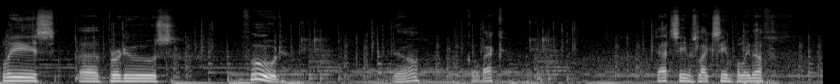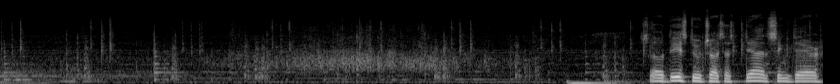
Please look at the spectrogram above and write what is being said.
please uh, produce food. No, go back. That seems like simple enough. So these dudes are just dancing there.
